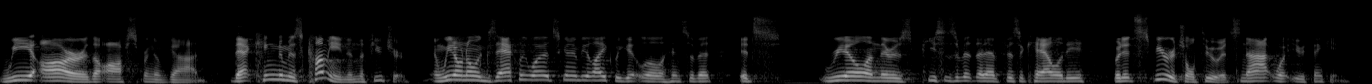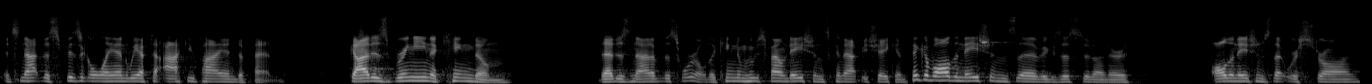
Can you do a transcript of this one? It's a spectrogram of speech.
We are the offspring of God. That kingdom is coming in the future. And we don't know exactly what it's going to be like. We get little hints of it. It's real, and there's pieces of it that have physicality, but it's spiritual too. It's not what you're thinking. It's not this physical land we have to occupy and defend. God is bringing a kingdom that is not of this world, a kingdom whose foundations cannot be shaken. Think of all the nations that have existed on earth, all the nations that were strong,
